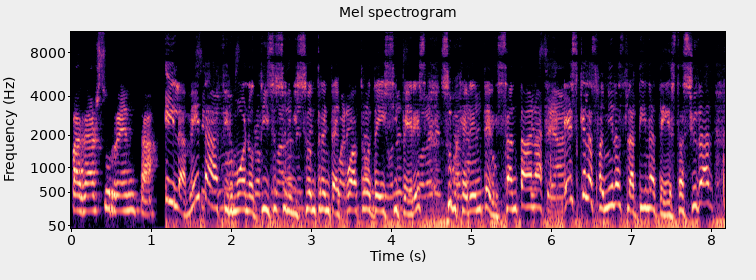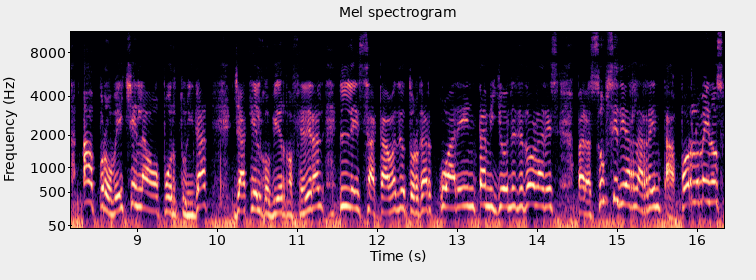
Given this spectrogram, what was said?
pagar su renta. Y la meta, afirmó a Noticias Univisión 34 Daisy Pérez, subgerente de Santa Ana, es que las familias latinas de esta ciudad aprovechen la oportunidad, ya que el gobierno federal les acaba de otorgar 40 millones de dólares para subsidiar la renta a por lo menos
